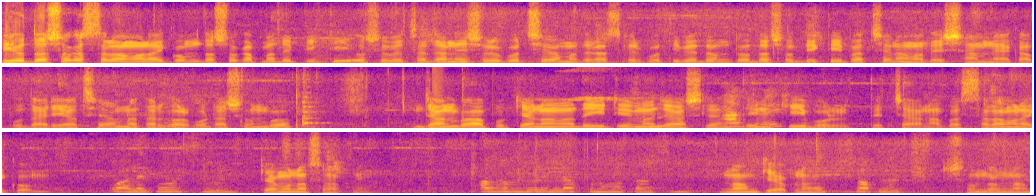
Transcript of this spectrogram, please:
প্রিয় দর্শক আসসালামু আলাইকুম। দর্শক আপনাদের প্রীতি ও শুভেচ্ছা জানিয়ে শুরু করছি আমাদের আজকের প্রতিবেদন। তো দর্শক দেখতেই পাচ্ছেন আমাদের সামনে এক আপু দাঁড়িয়ে আছে। আমরা তার গল্পটা শুনব। জানব আপু কেন আমাদের ইউটিউবের মাঝে আসলেন? তিনি কি বলতে চান? আপু আসসালামু আলাইকুম। ওয়ালাইকুম আসসালাম। কেমন আছেন আপনি? আলহামদুলিল্লাহ কোনো মতো আছে। নাম কি আপনার? স্বপ্ন। সুন্দর নাম।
